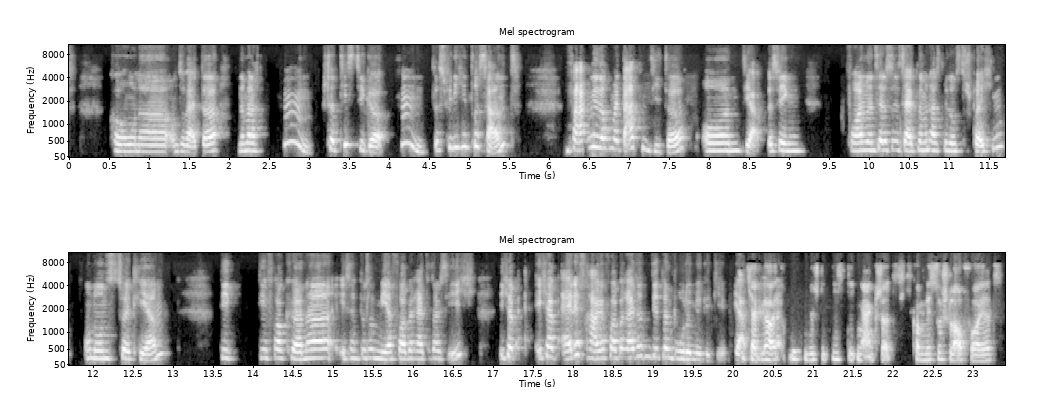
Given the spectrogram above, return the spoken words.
Corona und so weiter. Und dann haben wir gedacht, hm, Statistiker, hm, das finde ich interessant. Fragen wir doch mal Datendieter. Und ja, deswegen freuen wir uns sehr, dass du die Zeit genommen hast, mit uns zu sprechen und uns zu erklären. Die, die Frau Körner ist ein bisschen mehr vorbereitet als ich. Ich habe ich hab eine Frage vorbereitet und die hat mein Bruder mir gegeben. Ja. Ich habe mir heute viele Statistiken angeschaut. Ich komme mir so schlau vor jetzt.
